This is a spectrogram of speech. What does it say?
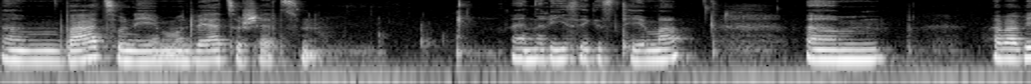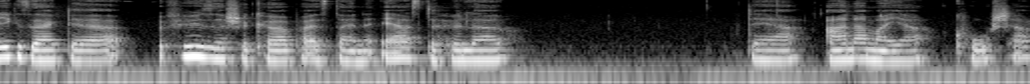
ähm, wahrzunehmen und wertzuschätzen. Ein riesiges Thema. Ähm, aber wie gesagt, der physische Körper ist deine erste Hülle, der Anamaya Kosha.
